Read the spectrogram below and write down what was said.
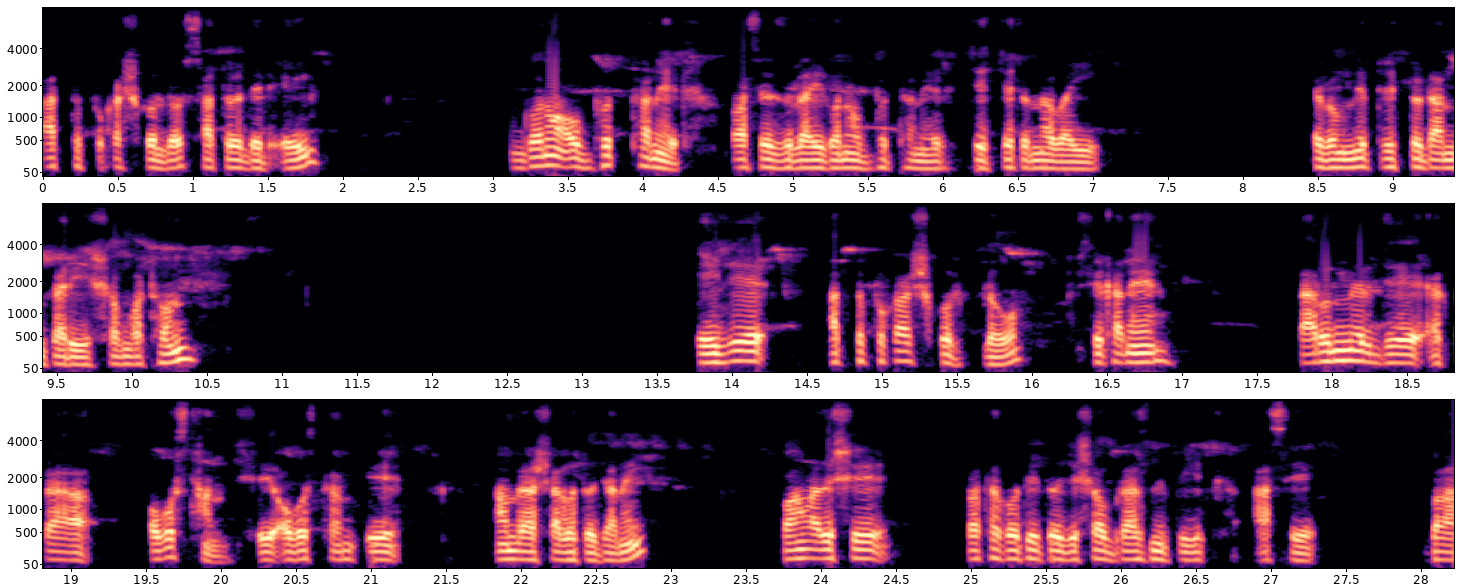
আত্মপ্রকাশ করল ছাত্রদের এই গণ অভ্যুত্থানের, পাঁচই জুলাই গণ অভ্যুত্থানের যে চেতনাবাহী এবং নেতৃত্ব দানকারী সংগঠন, এই যে আত্মপ্রকাশ করল, সেখানে তারুণ্যের যে একটা অবস্থান, সেই অবস্থানকে আমরা স্বাগত জানাই। বাংলাদেশে তথাকথিত যেসব রাজনীতিক আছে বা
